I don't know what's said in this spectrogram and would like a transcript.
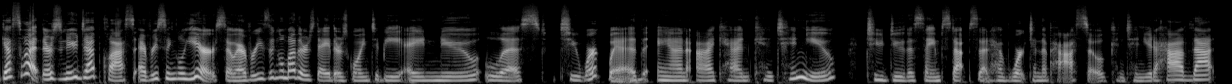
guess what? There's a new deb class every single year. So every single Mother's Day, there's going to be a new list to work with, and I can continue to do the same steps that have worked in the past. So continue to have that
